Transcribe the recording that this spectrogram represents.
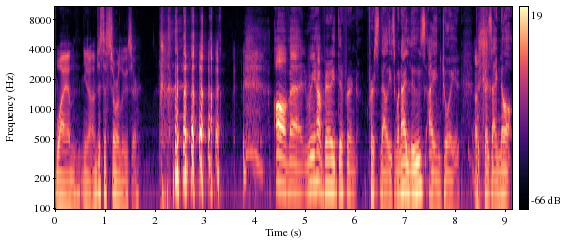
why I'm. You know, I'm just a sore loser. Oh man, we have very different personalities. When I lose, I enjoy it because I know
